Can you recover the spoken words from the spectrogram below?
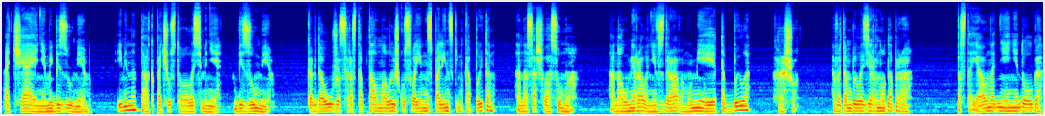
отчаянием и безумием. Именно так почувствовалось мне, безумием. Когда ужас растоптал малышку своим исполинским копытом, она сошла с ума. Она умирала не в здравом уме, и это было хорошо. В этом было зерно добра. Постоял над ней недолго,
